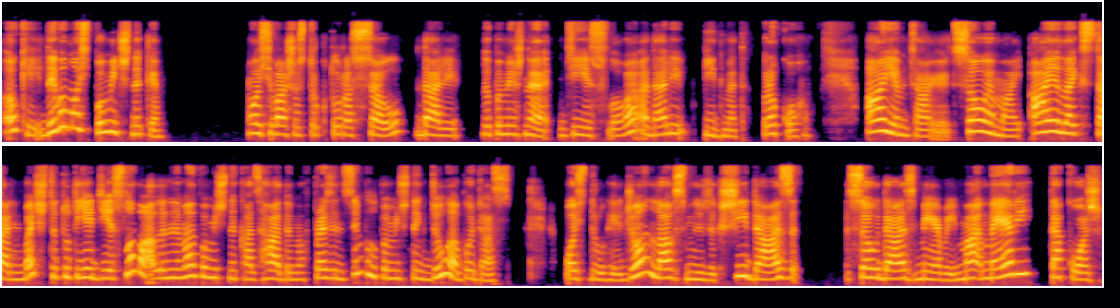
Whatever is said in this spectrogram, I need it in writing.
Окей, дивимось помічники. Ось ваша структура so, далі допоміжне дієслово, а далі підмет. Про кого? I am tired, so am I. I like studying. Бачите, тут є дієслово, але немає помічника. Згадуємо в present simple помічник do або does. Ось другий. John loves music. She does, so does Mary. Mary також.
